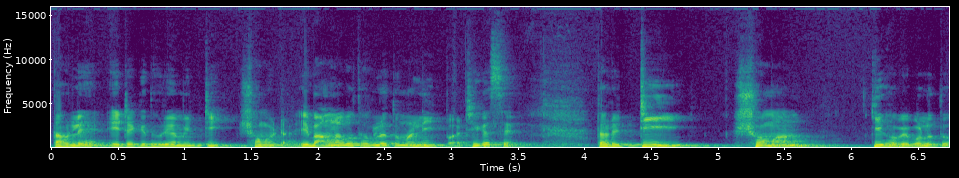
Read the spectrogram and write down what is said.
তাহলে এটাকে ধরি আমি টি সময়টা। এই বাংলা কথাগুলো তোমরা লিখবা, ঠিক আছে? তাহলে টি সমান কি হবে বলো তো?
